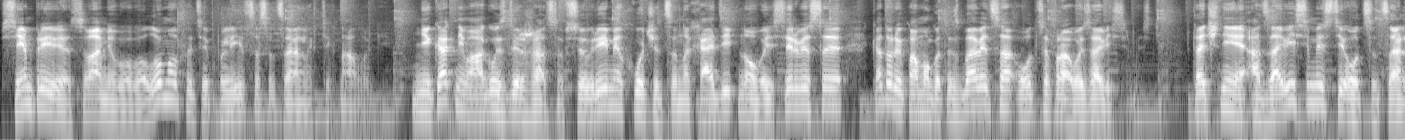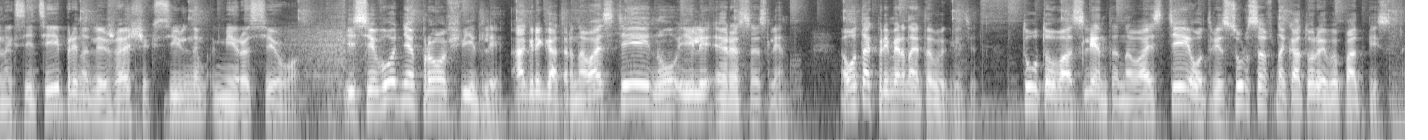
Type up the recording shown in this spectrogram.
Всем привет, с вами Вова Ломов и Теплица социальных технологий. Никак не могу сдержаться, все время хочется находить новые сервисы, которые помогут избавиться от цифровой зависимости. Точнее, от зависимости от социальных сетей, принадлежащих сильным мира сего. И сегодня про Feedly, агрегатор новостей, ну или RSS-ленту. А вот так примерно это выглядит. Тут у вас лента новостей от ресурсов, на которые вы подписаны.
